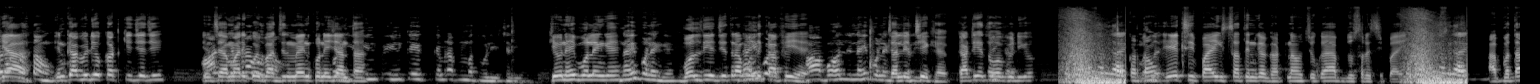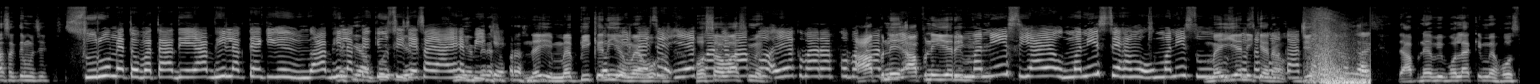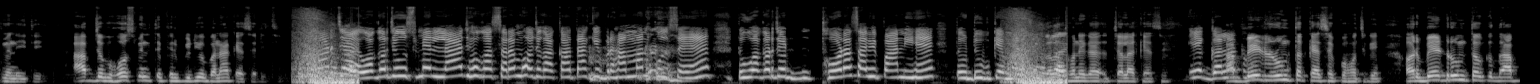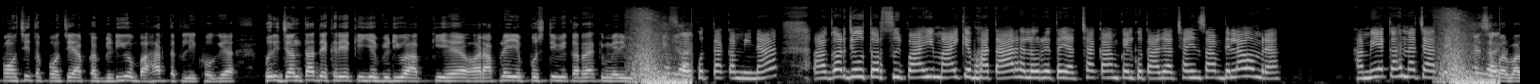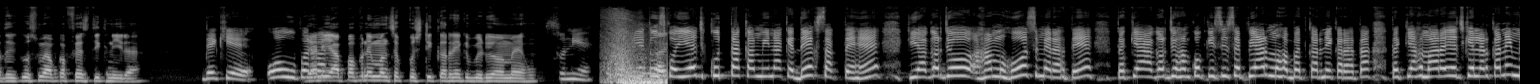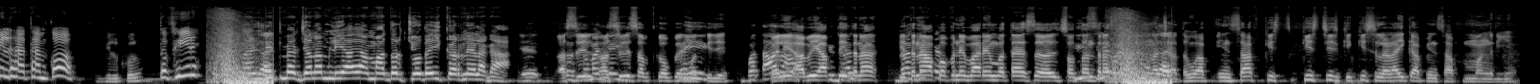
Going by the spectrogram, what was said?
क्या? इनका video cut कीजिए जी। इनसे हमारी कोई बातचीत मैं इनको नहीं जानता। इन, इनके कैमरा पे मत बोलिए चलिए। क्यों नहीं बोलेंगे? नहीं बोलेंगे। बोल दिए जितना बोले काफ़ी है। हाँ नहीं बोलेंगे चलिए ठीक है काटिए तो वो वीडियो। करता हूँ। मतलब एक सिपाही के साथ इनका घटना हो चुका है आप दूसरे सिपाही। आप बता सकते हैं मुझे? शुरू में तो बता दिए आप भी लगते हैं कि आप भी लगते हैं कि उसी जैसा आए हैं पी के। नहीं मैं पी के तो नहीं हूँ मैं एक होशावास में एक बार आपको बता आपने आपने ये मनीष आया मनीष से हम मनीष मैं ये नहीं कह रहा हूँ। आपने अभी बोला कि मैं होश में नहीं थी। आप जब होश में नहीं थे फिर वीडियो बना कैसे रही थी? मर जाए अगर जो उसमें लाज होगा शर्म हो जाएगा कहता कि ब्राह्मण कुल से हैं तो वो अगर जो थोड़ा सा भी पानी है तो डूब के मर जाए। गलत होने का चला कैसे? एक गलत बेडरूम तक कैसे पहुँच गए? और बेडरूम तक आप पहुँची तो पहुँचे आपका वीडियो बाहर तक लीक हो गया। पूरी जनता देख रही है कि ये वीडियो आपकी है और आपने ये पुष्टि भी कर रहा है कि मेरी कुत्ता कमीना अगर जो तोर सिपाही माई के भातार हलो रे तो अच्छा काम कल को तो आज अच्छा इंसाफ दिलाओ हमरा। हम ये कहना चाहते हैं। कैसे बर्बाद हुई कि उसमें आपका फेस दिख नहीं रहा है। देखिए वो ऊपर यानी आप अपने मन से पुष्टि कर रहे हैं कि वीडियो में मैं हूँ। सुनिए। सुनिए तो उसको ये कुत्ता कमीना के देख सकते हैं कि अगर जो हम होश में रहते हैं तो क्या अगर जो हमको किसी से प्यार मोहब्बत करने का रहता तो क्या हमारा एज के लड़का नहीं मिल रहा था हमको? बिल्कुल। तो फिर पंडित में जन्म लिया या मदर चौदही करने लगा? असली असली शब्द का उपयोग मत कीजिए। पहले अभी आप तो इतना इतना आप अपने बारे में बताए स्वतंत्रता से जानना चाहता हूँ। आप इंसाफ किस किस चीज़ की किस लड़ाई का आप इंसाफ मांग रही है?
